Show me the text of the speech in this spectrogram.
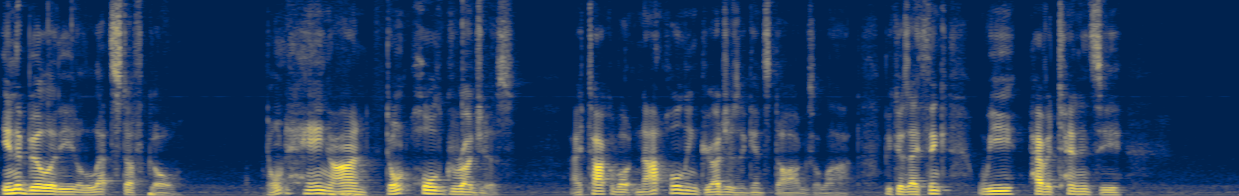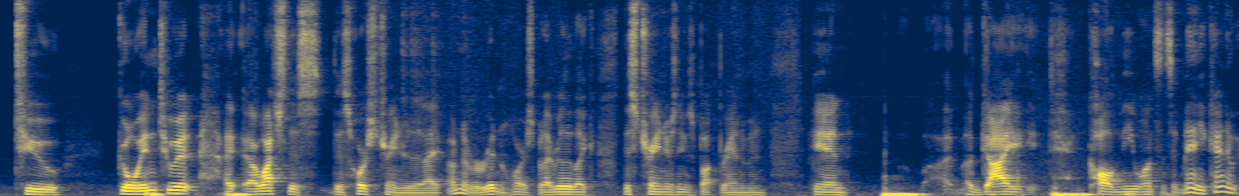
inability to let stuff go. Don't hang on. Don't hold grudges. I talk about not holding grudges against dogs a lot because I think we have a tendency to go into it. I, I watched this this horse trainer that I I've never ridden a horse, but I really like this trainer's name is Buck Brannaman, and a guy called me once and said, "Man, you kind of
